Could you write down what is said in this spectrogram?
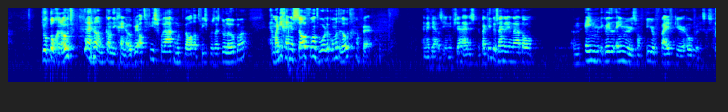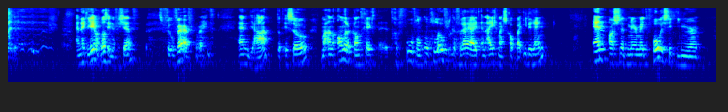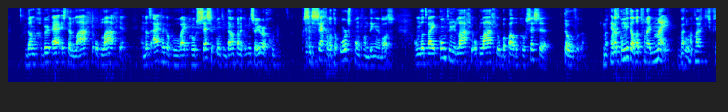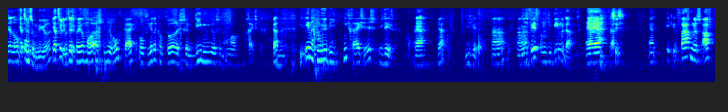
ik wil toch rood. En dan kan diegene ook weer advies vragen, moet wel het adviesproces doorlopen. En- Maar diegene is zelf verantwoordelijk om het rood te gaan verven. En denk je, dat is inefficiënt. Dus bij Kito zijn er inderdaad al, een ik weet dat één muur is van vier of vijf keer over is geschilderd. En dan denk je, jee, dat is inefficiënt. Is veel verf, right? En ja, dat is zo. Maar aan de andere kant geeft het gevoel van ongelooflijke vrijheid en eigenaarschap bij iedereen. En als je het meer metaforisch ziet, die muur, dan gebeurt, er is er laagje op laagje. En dat is eigenlijk ook hoe wij processen continu, daarom kan ik ook niet zo heel erg goed precies zeggen wat de oorsprong van dingen was. Omdat wij continu laagje op laagje op bepaalde processen toveren. Maar, En dat komt niet altijd vanuit mij, bijvoorbeeld. mag ik iets vertellen over Ja, onze muren? Ja, tuurlijk, Want het is wel heel mooi als je hier rondkijkt. Over het hele kantoor is eh, die muren zijn allemaal grijs. Ja? Mhm. De enige muur die niet grijs is, is dit. Ja. Die is wit. Aha, aha. Die is wit omdat die beamer daar. Ja, ja, precies. En ik, vraag me dus af,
